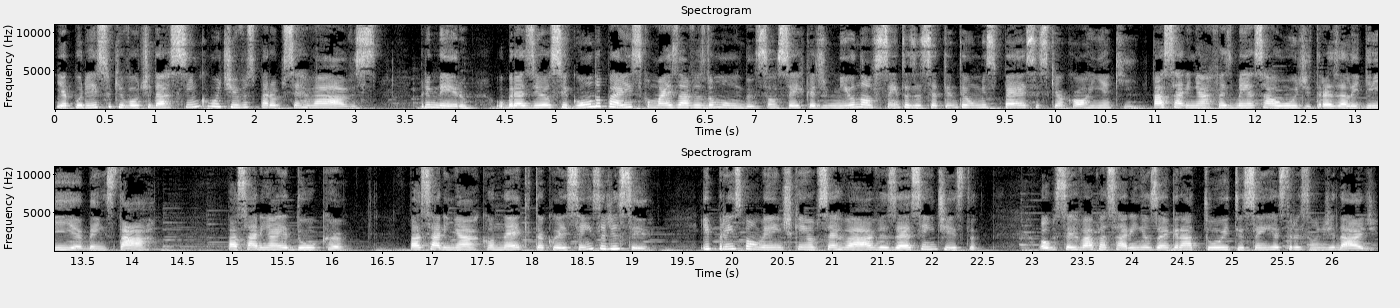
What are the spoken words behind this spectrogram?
E é por isso que vou te dar cinco motivos para observar aves. Primeiro, o Brasil é o segundo país com mais aves do mundo. São cerca de 1.971 espécies que ocorrem aqui. Passarinhar faz bem à saúde, traz alegria, bem-estar. Passarinhar educa, Passarinhar conecta com a essência de ser, e principalmente quem observa aves é cientista. Observar passarinhos é gratuito e sem restrição de idade.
